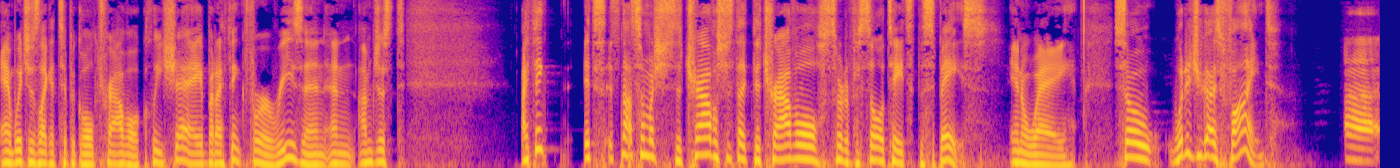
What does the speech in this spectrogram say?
and which is like a typical travel cliche, but I think for a reason and I'm just I think it's it's not so much the travel, it's just like the travel sort of facilitates the space in a way. So, what did you guys find? uh,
